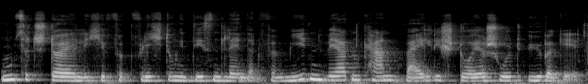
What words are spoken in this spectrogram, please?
umsatzsteuerliche Verpflichtung in diesen Ländern vermieden werden kann, weil die Steuerschuld übergeht.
